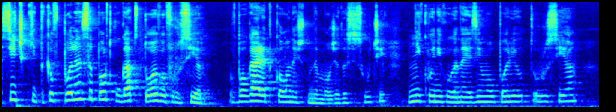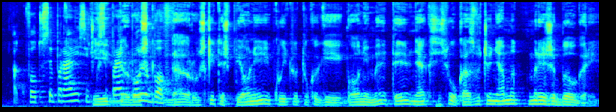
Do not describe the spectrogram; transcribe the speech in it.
всички такъв пълен сапорт, когато той е в Русия. В България такова нещо не може да се случи. Никой никога не е взимал пари от Русия. А каквото се прави, всичко се прави да, по любов. Да, руските шпиони, които тук ги гониме, те някакси се оказва, че нямат мрежа българи.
